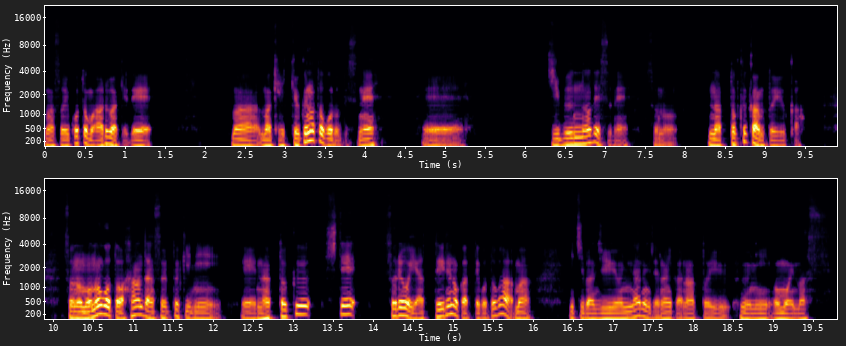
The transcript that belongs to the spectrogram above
まあそういうこともあるわけで、まあまあ結局のところですね、えー自分のですね、その納得感というか、その物事を判断するときに、えー納得してそれをやっているのかってことが、まあ、一番重要になるんじゃないかなというふうに思います。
